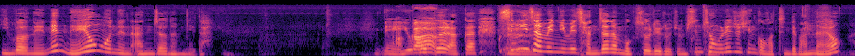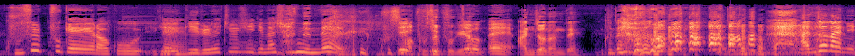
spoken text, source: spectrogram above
이번에는 내용은 안전합니다. 네, 이 아까- 곡을 아까 승희 자매님이 잔잔한 목소리로 좀 신청을 해주신 것 같은데 맞나요? 구슬프게라고 네. 얘기를 해주시긴 하셨는데 구슬- 아, 구슬프게요? 좀, 예. 안전한데. 안전하니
